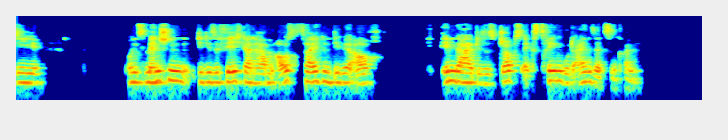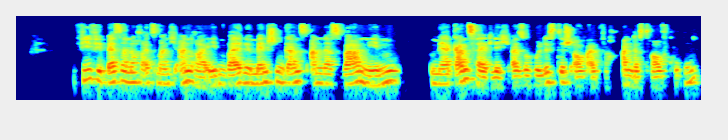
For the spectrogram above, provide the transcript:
die uns Menschen, die diese Fähigkeit haben, auszeichnen, die wir auch innerhalb dieses Jobs extrem gut einsetzen können viel, viel besser noch als manch anderer, eben weil wir Menschen ganz anders wahrnehmen, mehr ganzheitlich, also holistisch auch einfach anders drauf gucken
